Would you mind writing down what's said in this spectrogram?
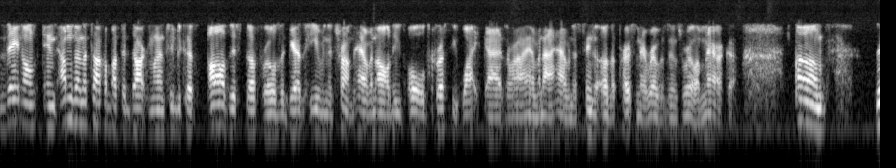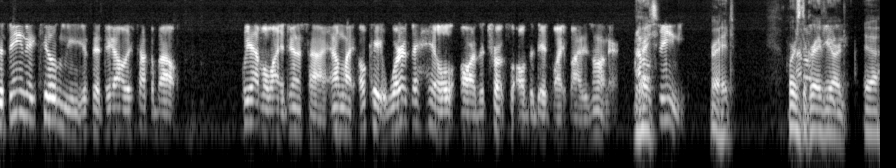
they don't, and I'm going to talk about the dark money too because all this stuff rolls together, even the Trump having all these old, crusty white guys around him and not having a single other person that represents real America. Um, the thing that kills me is that they always talk about we have a white genocide. And I'm like, okay, where the hell are the trucks with all the dead white bodies on there? I don't see any. Right. Where's the graveyard? Yeah.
